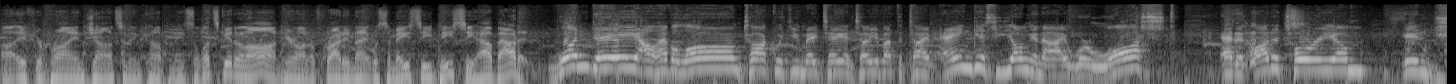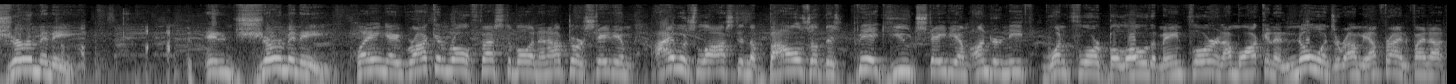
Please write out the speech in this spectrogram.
uh, if you're Brian Johnson and company. So let's get it on here on a Friday night with some ACDC. How about it? One day I'll have a long talk with you, Mate, and tell you about the time Angus Young and I were lost at an auditorium in Germany in Germany playing a rock and roll festival in an outdoor stadium. I was lost in the bowels of this big, huge stadium underneath one floor below the main floor, and I'm walking and no one's around me. I'm trying to find out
